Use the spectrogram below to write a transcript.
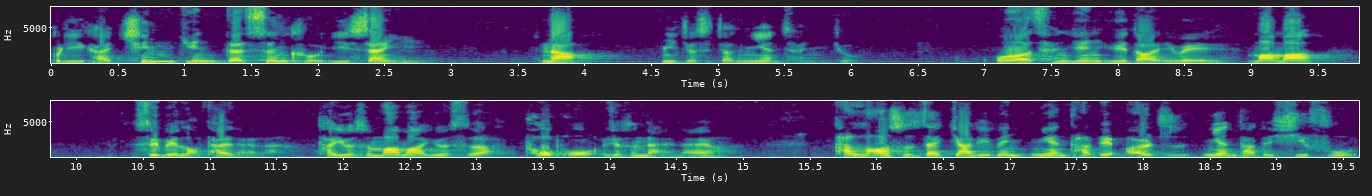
不离开清净的身口意三意，那你就是叫念成就。我曾经遇到一位妈妈，是一位老太太了。她又是妈妈，又是啊婆婆，又是奶奶啊。她老是在家里边念她的儿子，念她的媳妇，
